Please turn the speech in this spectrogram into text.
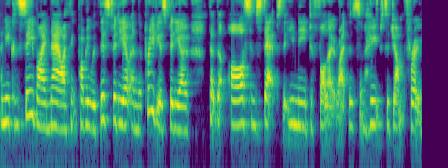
And you can see by now, I think probably with this video and the previous video, that there are some steps that you need to follow, right? There's some hoops to jump through.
